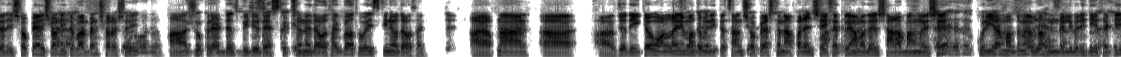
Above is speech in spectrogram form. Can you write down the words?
যদি শপে এসে নিতে পারবেন সরাসরি আর শপের অ্যাড্রেস ভিডিও ডেসক্রিপশনে দেওয়া থাকবে অথবা স্ক্রিনেও দেওয়া থাকবে। আর আপনার যদি কেউ অনলাইনের মাধ্যমে নিতে চান শপে আসতে না পারেন সেই ক্ষেত্রে আমাদের সারা বাংলাদেশে কুরিয়ার মাধ্যমে আমরা হোম ডেলিভারি দিয়ে থাকি।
